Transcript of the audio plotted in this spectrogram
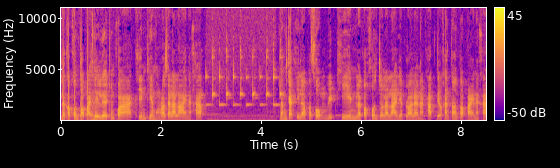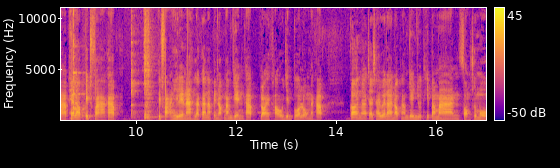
แล้วก็คนต่อไปเรื่อยๆ จนกว่าครีมเทียมของเราจะละลายนะครับ หลังจากที่เราผสมวิปครีมแล้วก็คนจนละลายเรียบร้อยแล้วนะครับ เดี๋ยวขั้นตอนต่อไปนะครับ ให้เราปิดฝาครับ ปิดฝาอย่างนี้เลยนะ แล้วก็นำไปน็อกน้ำเย็นครับรอให้เขาเย็นตัวลงนะครับ ก็น่าจะใช้เวลาน็อกน้ำเย็นอยู่ที่ประมาณ 2 ชั่วโมง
